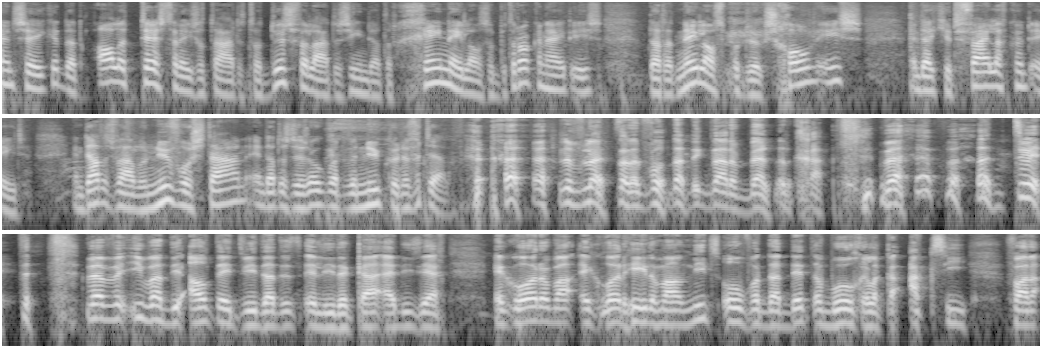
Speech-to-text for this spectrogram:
100% zeker... dat alle testresultaten tot dusver laten zien dat er geen Nederlandse betrokkenheid is... dat het Nederlandse product schoon is en dat je het veilig kunt eten. En dat is waar we nu voor staan en dat is dus ook wat we nu kunnen vertellen. de fluisteraar voordat ik naar een beller ga. We hebben een Twitter. We hebben iemand die altijd wie dat is Eline K. En die zegt, ik hoor, helemaal, ik hoor helemaal niets over dat dit een mogelijke actie van een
